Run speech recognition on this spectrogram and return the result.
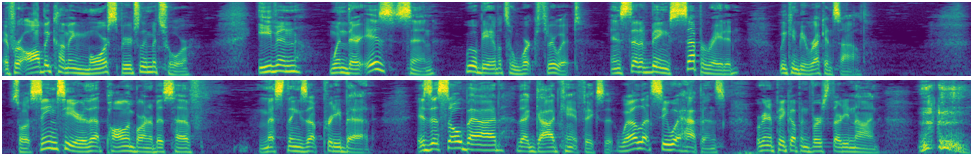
If we're all becoming more spiritually mature, even when there is sin, we'll be able to work through it. Instead of being separated, we can be reconciled. So it seems here that Paul and Barnabas have messed things up pretty bad. Is it so bad that God can't fix it? Well, let's see what happens. We're going to pick up in verse 39. it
